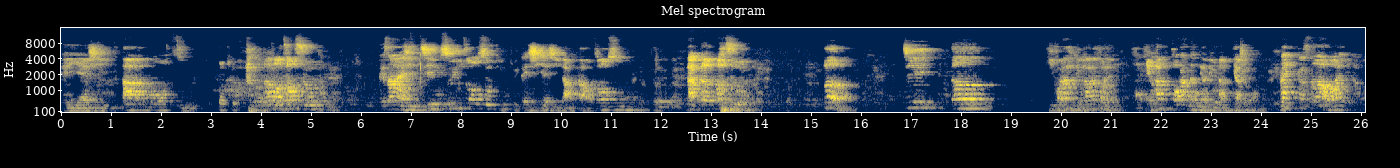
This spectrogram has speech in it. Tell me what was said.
第二个是大魔祖，多数，大魔祖师，第三个是清水祖师，第四个是人道祖师，人道祖师。二，即呢，伊可能就他可能，就他可能能量流人也出来。哎，甲三号我咧哦，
